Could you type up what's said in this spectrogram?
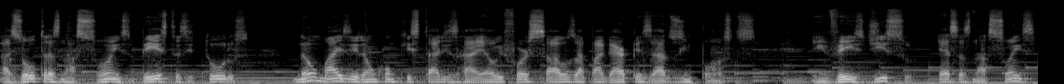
As outras nações, bestas e touros, não mais irão conquistar Israel e forçá-los a pagar pesados impostos. Em vez disso, essas nações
